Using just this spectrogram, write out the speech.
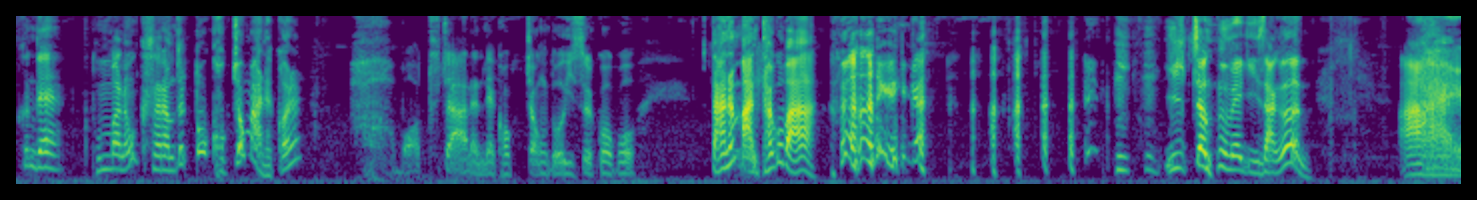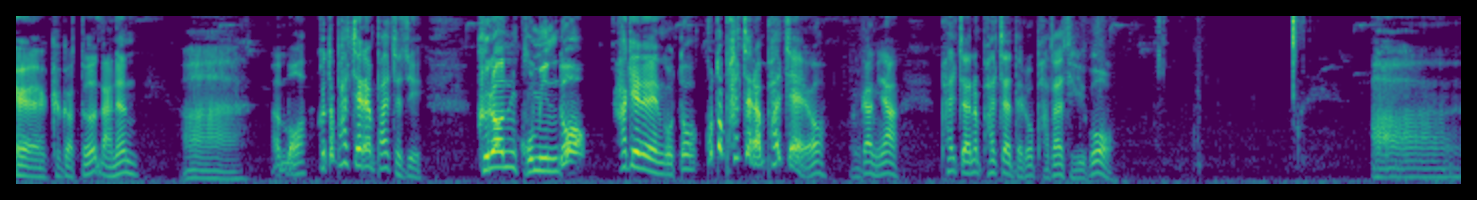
근데 돈 많으면 그 사람들 또 걱정 많을걸? 아, 뭐, 투자하는데 걱정도 있을 거고. 나는 많다고 봐. 그러니까. 일정 금액 이상은 아, 그것도 나는 아, 뭐 그것도 팔자란 팔자지. 그런 고민도 하게 되는 것도 그것도 팔자란 팔자예요. 그러니까 그냥 팔자는 팔자대로 받아들이고 아,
